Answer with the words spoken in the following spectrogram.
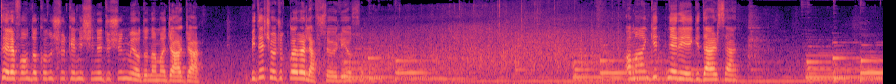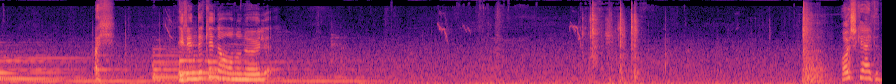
telefonda konuşurken işini düşünmüyordun ama Carcar. Bir de çocuklara laf söylüyorsun. Aman git nereye gidersen. Ay. Elindeki ne onun öyle? Hoş geldin.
